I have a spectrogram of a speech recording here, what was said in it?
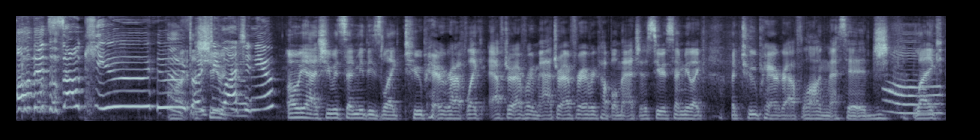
oh, that's so cute. Uh, Was she she would- watching you? Oh yeah, she would send me these like two paragraph, like after every match or after every couple matches, he would send me like a two paragraph long message, like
